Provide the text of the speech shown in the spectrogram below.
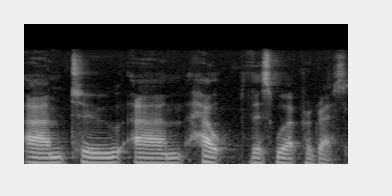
um, to um, help this work progress?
